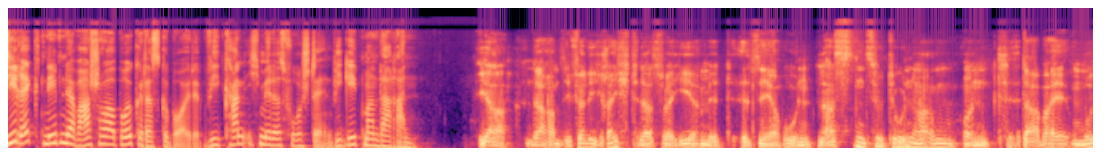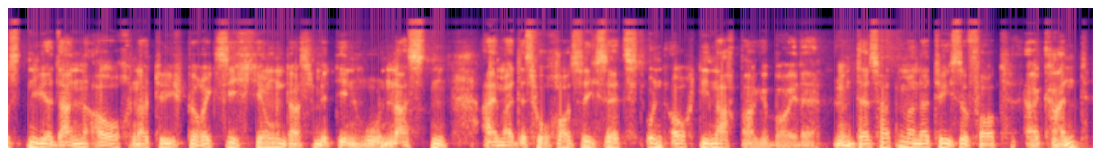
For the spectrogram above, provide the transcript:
Direkt neben der Warschauer Brücke das Gebäude. Wie kann ich mir das vorstellen? Wie geht man daran? Ja, da haben Sie völlig recht, dass wir hier mit sehr hohen Lasten zu tun haben. Und dabei mussten wir dann auch natürlich berücksichtigen, dass mit den hohen Lasten einmal das Hochhaus sich setzt und auch die Nachbargebäude. Und das hatten wir natürlich sofort erkannt.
